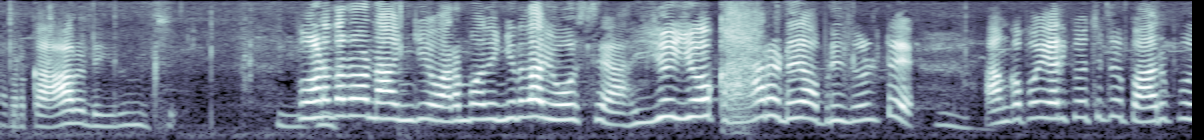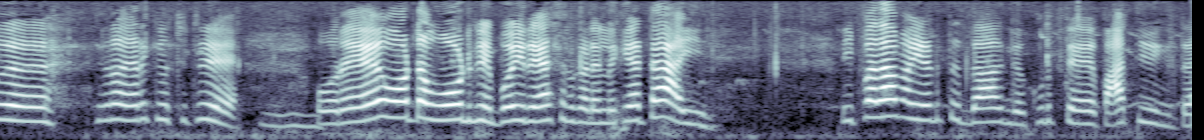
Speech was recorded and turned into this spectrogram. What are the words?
அப்புறம் காரடு இருந்துச்சு. போன தடவை நான் இங்கே வரும்போது இங்கே தான் யோசிச்சேன். ஐயோ காரடு அப்படின்னு சொல்லிட்டு அங்கே போய் இறக்கி வச்சுட்டு பருப்பு இதெல்லாம் இறக்கி வச்சுட்டு ஒரே ஓட்டம் ஓடுனேன் போய் ரேஷன் கடையில் கேட்டா இப்போதான் எடுத்துதா இங்கே கொடுத்தேன் பாத்திவங்கிட்ட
